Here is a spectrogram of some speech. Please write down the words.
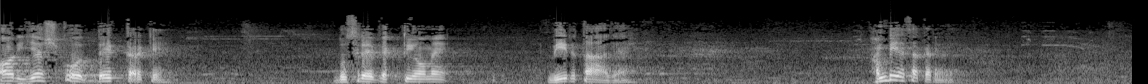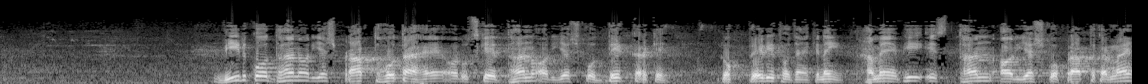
और यश को देख करके दूसरे व्यक्तियों में वीरता आ जाए। हम भी ऐसा करेंगे। वीर को धन और यश प्राप्त होता है और उसके धन और यश को देख करके लोग प्रेरित हो जाएँ कि नहीं, हमें भी इस धन और यश को प्राप्त करना है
